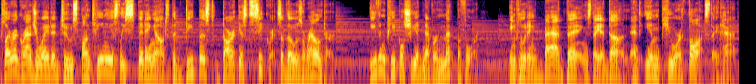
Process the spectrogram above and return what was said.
Clara graduated to spontaneously spitting out the deepest, darkest secrets of those around her, even people she had never met before, including bad things they had done and impure thoughts they'd had.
